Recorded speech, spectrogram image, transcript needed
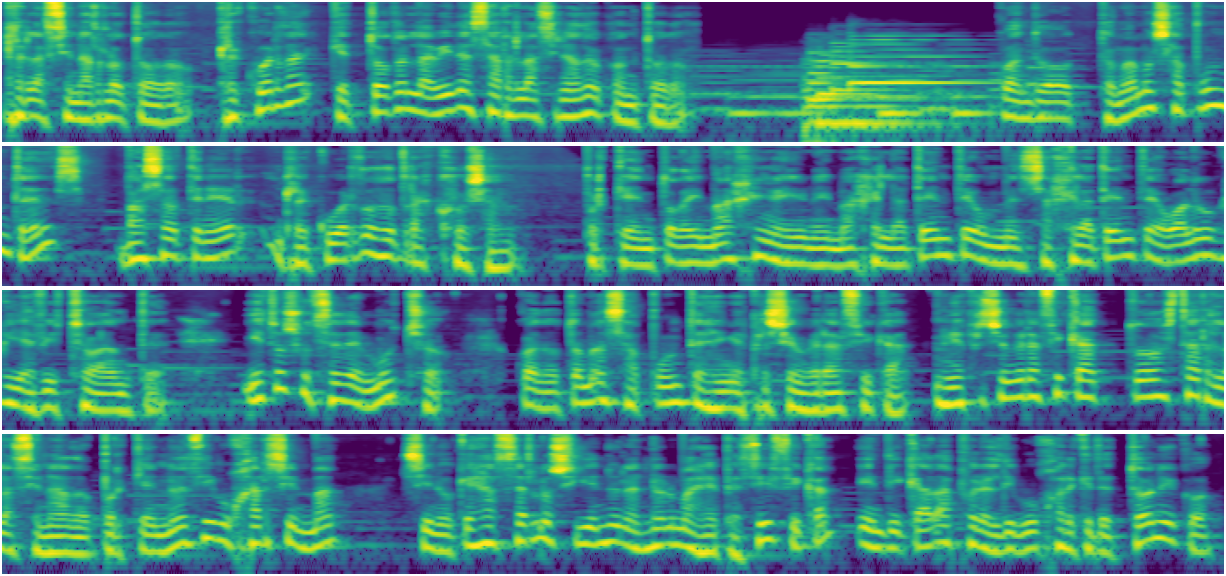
relacionarlo todo. Recuerda que todo en la vida está relacionado con todo. Cuando tomamos apuntes vas a tener recuerdos de otras cosas porque en toda imagen hay una imagen latente, un mensaje latente o algo que ya visto antes. Y esto sucede mucho cuando tomas apuntes en expresión gráfica. En expresión gráfica todo está relacionado, porque no es dibujar sin más, sino que es hacerlo siguiendo unas normas específicas indicadas por el dibujo arquitectónico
